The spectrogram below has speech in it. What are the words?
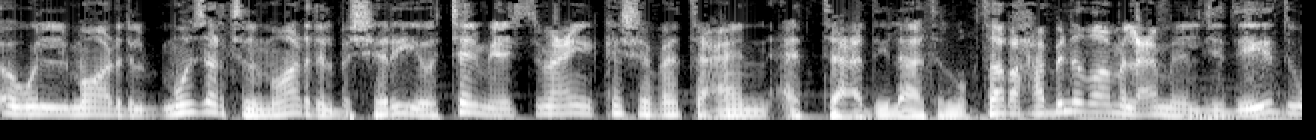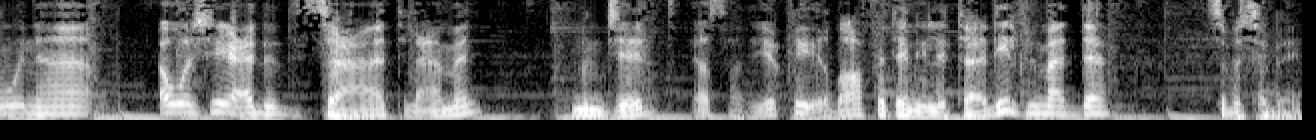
والموارد وزارة الموارد البشرية والتنمية الاجتماعية كشفت عن التعديلات المقترحة بنظام العمل الجديد ومنها أول شيء عدد ساعات العمل. من جد يا صديقي إضافة إلى التعديل في المادة 77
